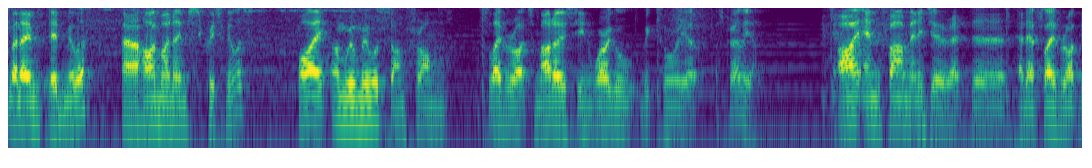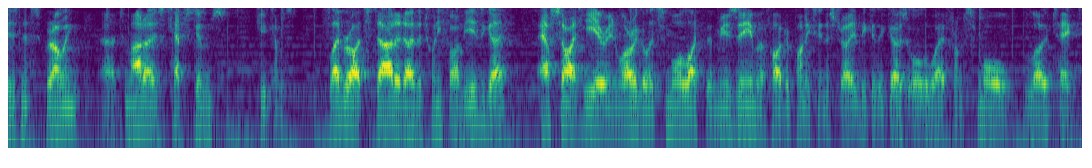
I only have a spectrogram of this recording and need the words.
My name's Ed Millis. Uh, hi, my name's Chris Millis. Hi, I'm Will Millis. I'm from Flavorite Tomatoes in Warragul, Victoria, Australia. I am the farm manager at, uh, at our Flavorite business, growing uh, tomatoes, capsicums, cucumbers. Flavorite started over 25 years ago. Our site here in Warragul, it's more like the Museum of Hydroponics in Australia because it goes all the way from small, low-tech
